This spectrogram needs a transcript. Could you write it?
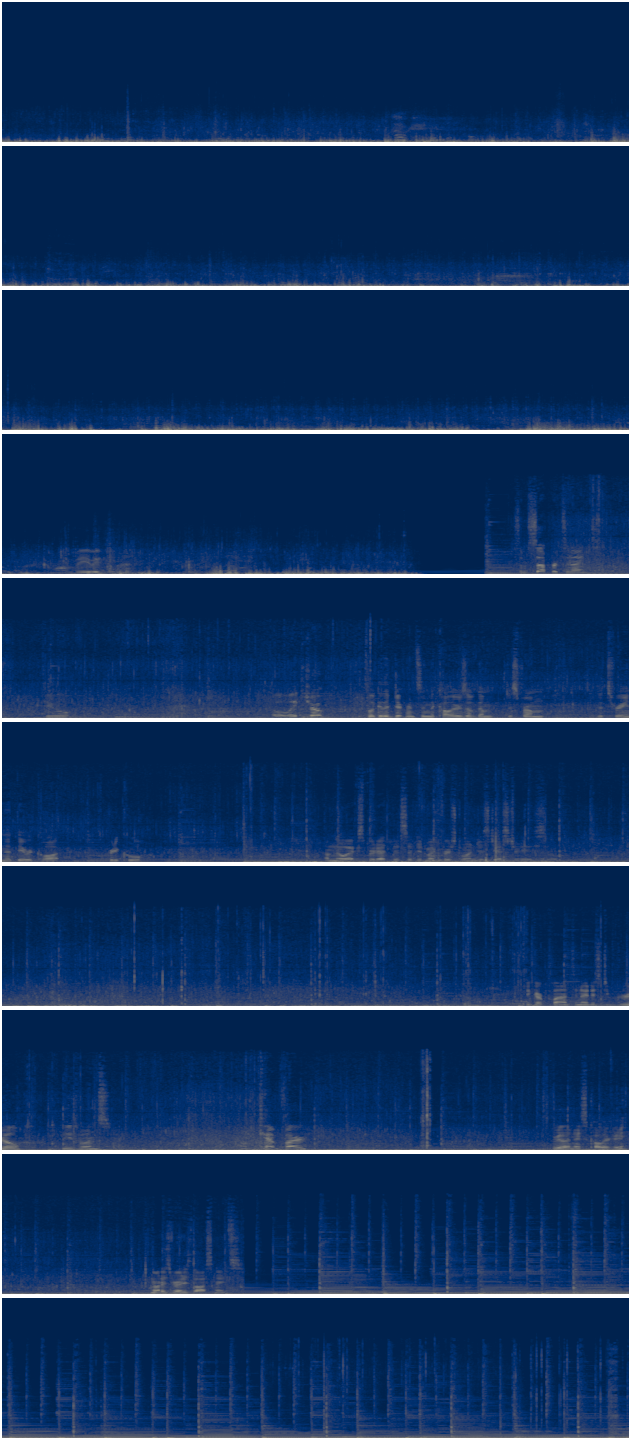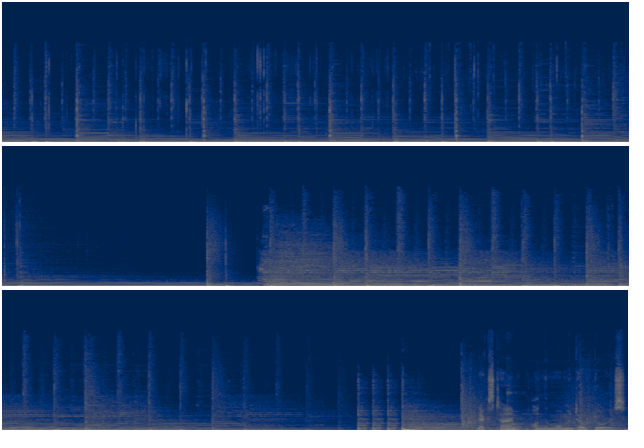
Come on, baby. Some supper tonight. Two little oh, lake trout. Let's look at the difference in the colors of them just from the terrain that they were caught. It's pretty cool. I'm no expert at this. I did my first one just yesterday, so. I think our plan tonight is to grill these ones on the campfire. Look at that nice color, hey? Not as red as last night's. Next time on The Moment Outdoors.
